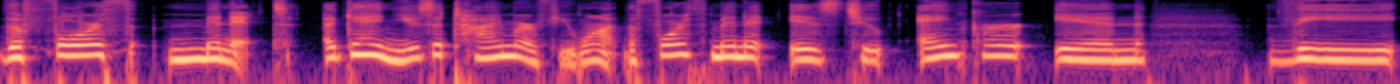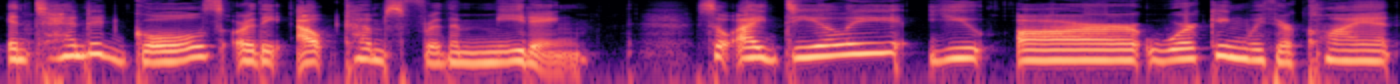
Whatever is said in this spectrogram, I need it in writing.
The fourth minute, again, use a timer if you want. The fourth minute is to anchor in the intended goals or the outcomes for the meeting. So ideally, you are working with your client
